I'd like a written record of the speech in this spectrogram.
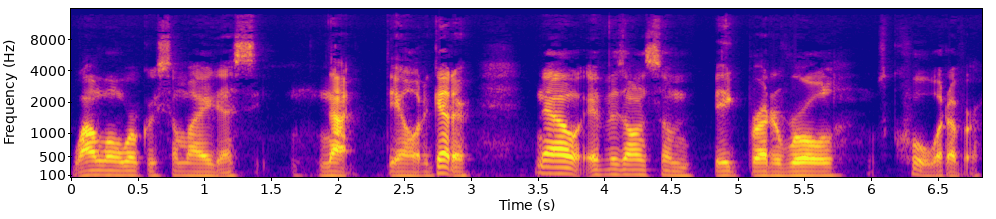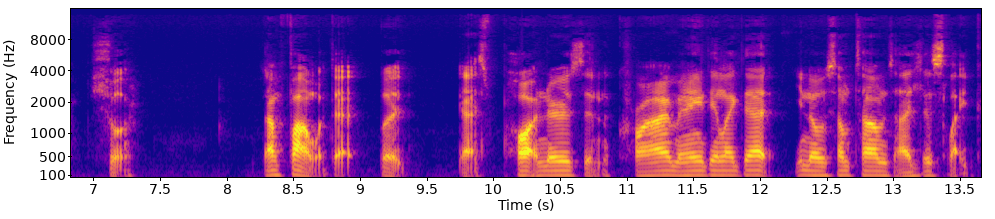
well, I'm gonna work with somebody that's not there altogether. Now, if it's on some big brother role, it's cool, whatever, sure. I'm fine with that. But as partners in crime and anything like that, you know, sometimes I just like,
